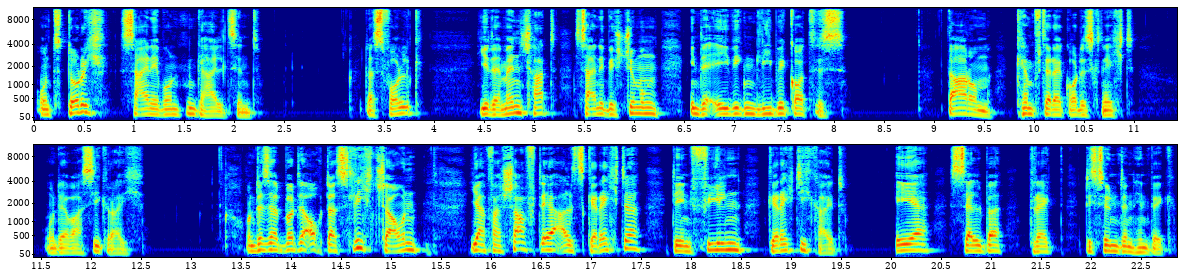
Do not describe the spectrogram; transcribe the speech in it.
und durch seine Wunden geheilt sind. Das Volk jeder Mensch hat seine Bestimmung in der ewigen Liebe Gottes. Darum kämpfte der Gottesknecht und er war siegreich. Und deshalb wird er auch das Licht schauen, ja verschafft er als Gerechter den vielen Gerechtigkeit. Er selber trägt die Sünden hinweg.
